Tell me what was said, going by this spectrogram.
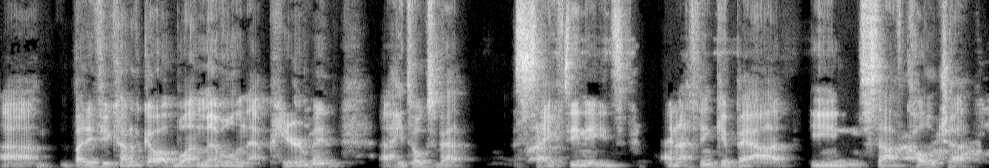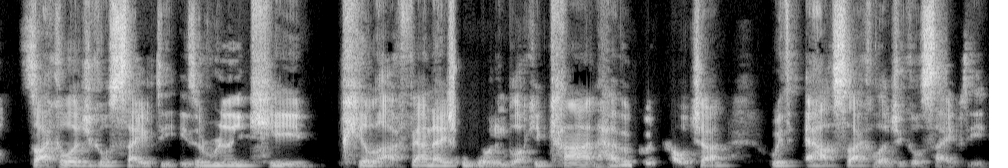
Um, but if you kind of go up one level in that pyramid, uh, he talks about safety needs. And I think about in staff culture, psychological safety is a really key pillar, foundational building block. You can't have a good culture without psychological safety.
